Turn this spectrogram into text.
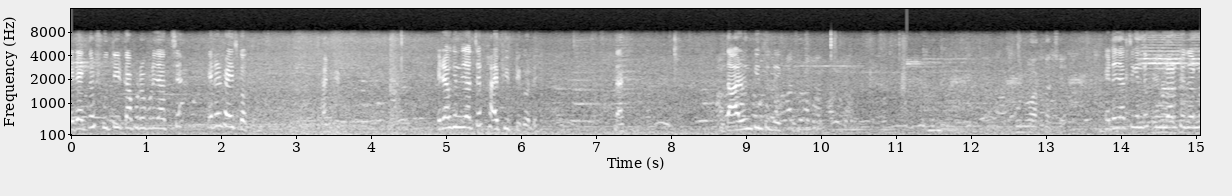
এটা একদম সুতির কাপড়ের উপরে যাচ্ছে। এটার প্রাইস কত? এটাও কিন্তু যাচ্ছে ফাইভ ফিফটি করে। দেখ, দারুণ কিন্তু দেখতে। এটা যাচ্ছে কিন্তু ফুল ওয়ার্কের জন্য।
